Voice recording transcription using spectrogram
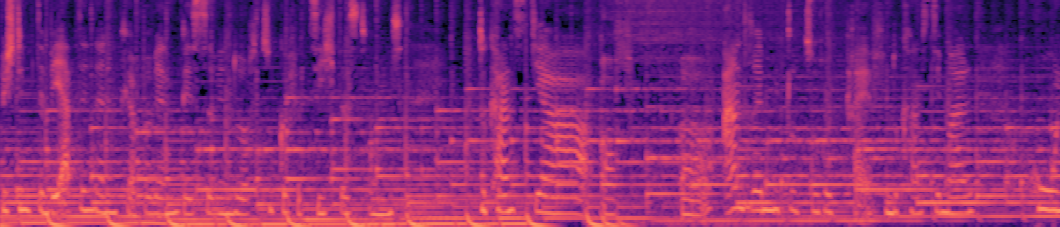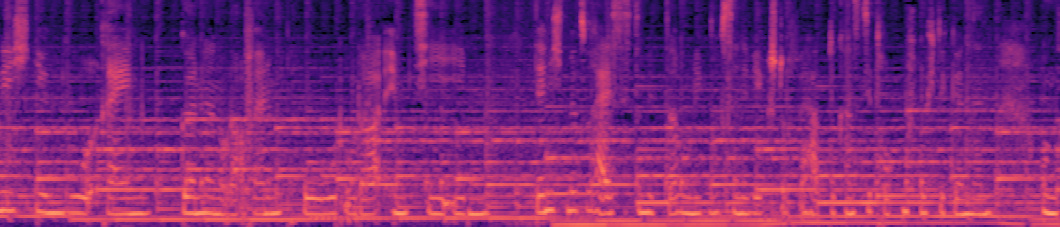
bestimmte Werte in deinem Körper werden besser, wenn du auf Zucker verzichtest und du kannst ja auf äh, andere Mittel zurückgreifen. Du kannst dir mal Honig irgendwo rein gönnen oder auf einem Brot oder im Tee eben, der nicht mehr zu heiß ist, damit der Honig noch seine Wirkstoffe hat. Du kannst dir Trockenfrüchte gönnen und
